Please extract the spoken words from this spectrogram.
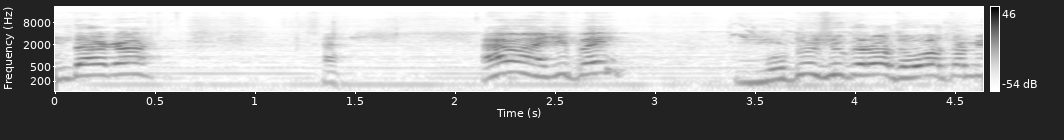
ઉમદા કા? હા માજી ભાઈ મોટું શું કરવા ધોવો તમે.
